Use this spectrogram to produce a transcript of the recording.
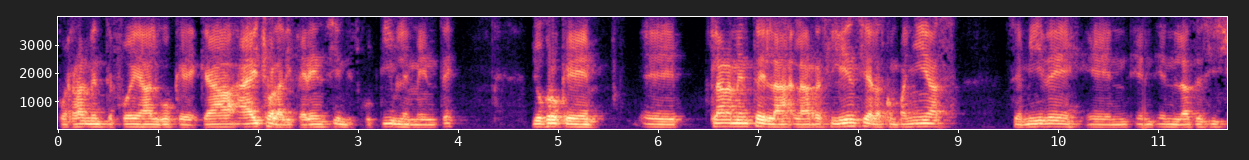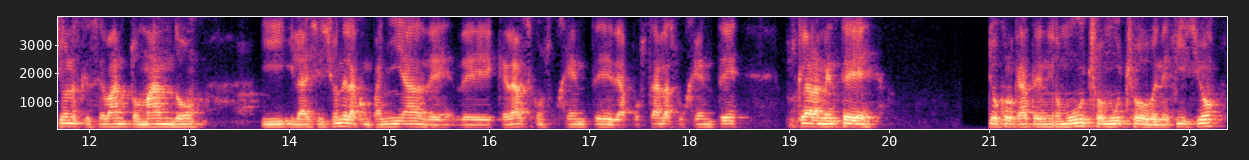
pues realmente fue algo que, ha, hecho la diferencia indiscutiblemente. Yo creo que eh, claramente la, resiliencia de las compañías se mide en, las decisiones que se van tomando y, la decisión de la compañía de, quedarse con su gente, de apostarle a su gente, pues claramente yo creo que ha tenido mucho, mucho beneficio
